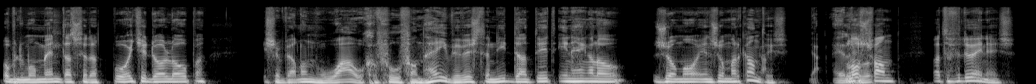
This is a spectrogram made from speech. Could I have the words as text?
op het moment dat ze dat poortje doorlopen... is er wel een wauw gevoel van... hé, hey, we wisten niet dat dit in Hengelo zo mooi en zo markant is. Ja, Los van wat er verdwenen is.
